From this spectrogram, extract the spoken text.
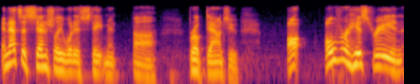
and that's essentially what his statement uh, broke down to. All, over history and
